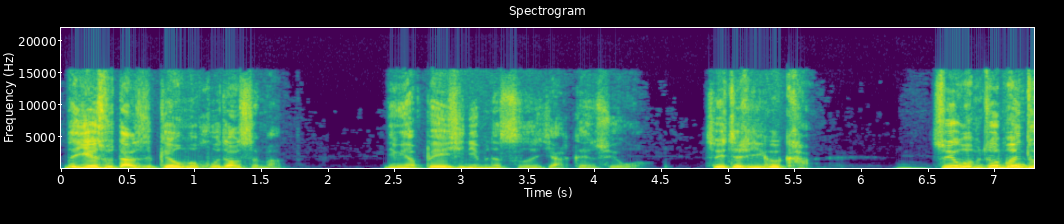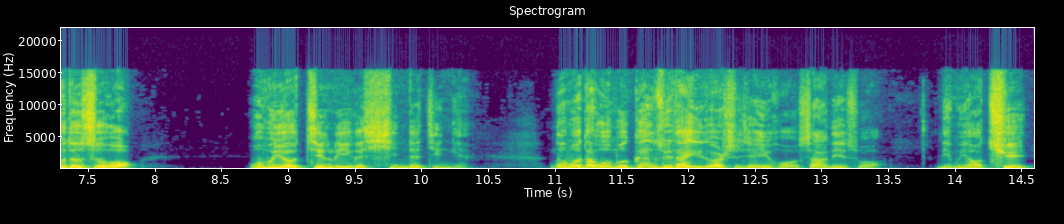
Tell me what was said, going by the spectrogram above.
那耶稣当时给我们呼召什么？你们要背起你们的十字架跟随我。所以这是一个坎。所以我们做门徒的时候，我们要经历一个新的经验。那么，当我们跟随他一段时间以后，上帝说：“你们要去，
